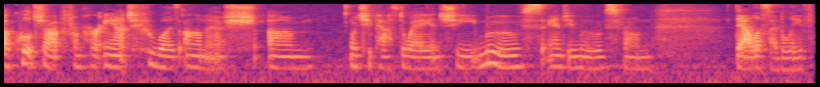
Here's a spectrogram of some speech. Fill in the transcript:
a quilt shop from her aunt who was Amish um, when she passed away, and she moves, Angie moves from Dallas, I believe,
